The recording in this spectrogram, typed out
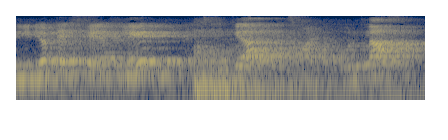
Read your text carefully take care. That's wonderful class.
